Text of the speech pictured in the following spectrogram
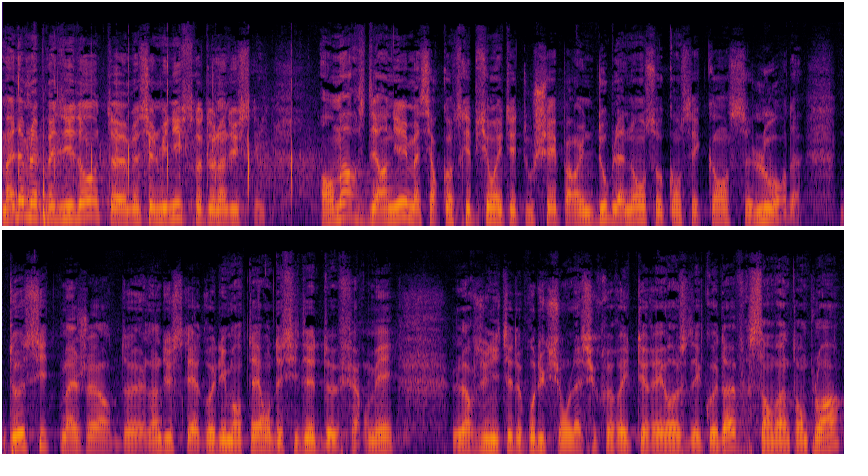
Madame la Présidente, euh, Monsieur le Ministre de l'Industrie. En mars dernier, ma circonscription était touchée par une double annonce aux conséquences lourdes. Deux sites majeurs de l'industrie agroalimentaire ont décidé de fermer leurs unités de production. La sucrerie Téréos des Côtes d'Œuvre, 120 emplois,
